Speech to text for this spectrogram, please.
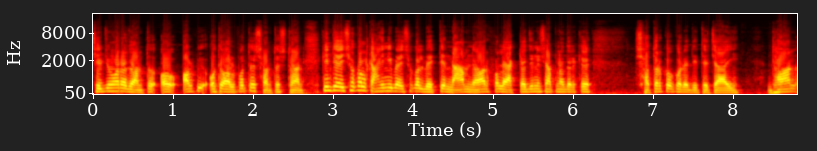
শিবজি মহারাজ অন্ত অল্প, অত অল্পতে সন্তুষ্ট হন। কিন্তু এই সকল কাহিনী বা এই সকল ব্যক্তির নাম নেওয়ার ফলে একটা জিনিস আপনাদেরকে সতর্ক করে দিতে চাই। ধন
